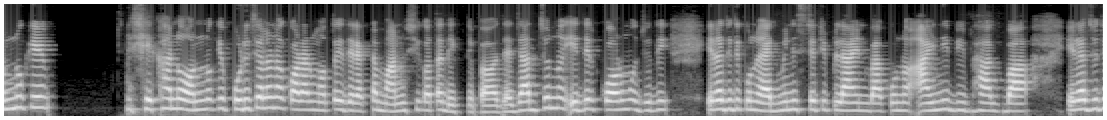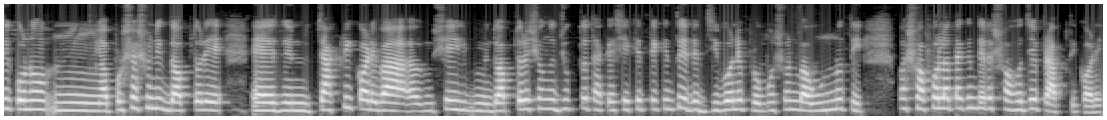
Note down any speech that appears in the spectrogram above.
অন্যকে শেখানো, অন্যকে পরিচালনা করার মতো এদের একটা মানসিকতা দেখতে পাওয়া যায়। যার জন্য এদের কর্ম যদি, এরা যদি কোনো অ্যাডমিনিস্ট্রেটিভ লাইন বা কোনো আইনি বিভাগ বা এরা যদি কোনো প্রশাসনিক দপ্তরে চাকরি করে বা সেই দপ্তরের সঙ্গে যুক্ত থাকে, সেক্ষেত্রে কিন্তু এদের জীবনে প্রমোশন বা উন্নতি বা সফলতা কিন্তু এরা সহজে প্রাপ্তি করে।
